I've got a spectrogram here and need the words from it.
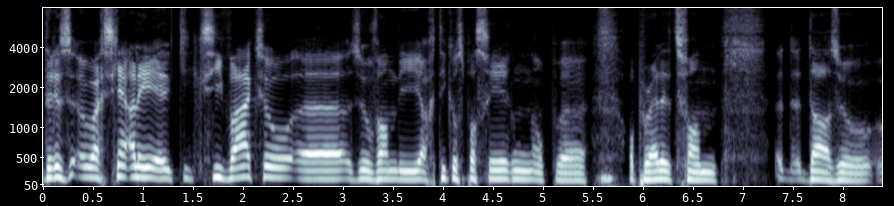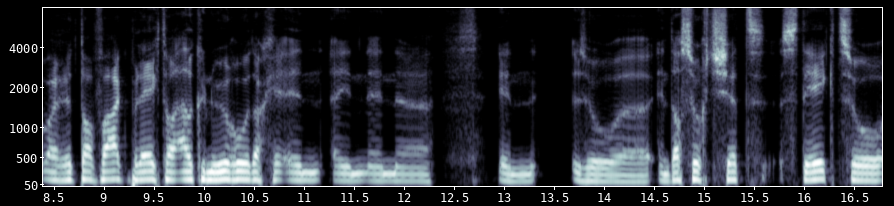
er is waarschijnlijk. Allee, ik, zie vaak zo, eh, zo van die artikels passeren op, eh, op Reddit van. dat zo, waar het dan vaak blijkt dat elke euro dat je in. in, in, in zo in dat soort shit steekt, zo,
